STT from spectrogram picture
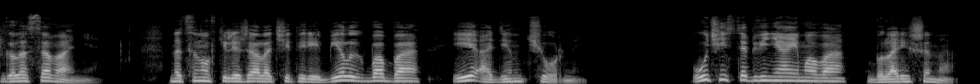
голосования. На циновке лежало четыре белых боба и один черный. Участь обвиняемого была решена.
